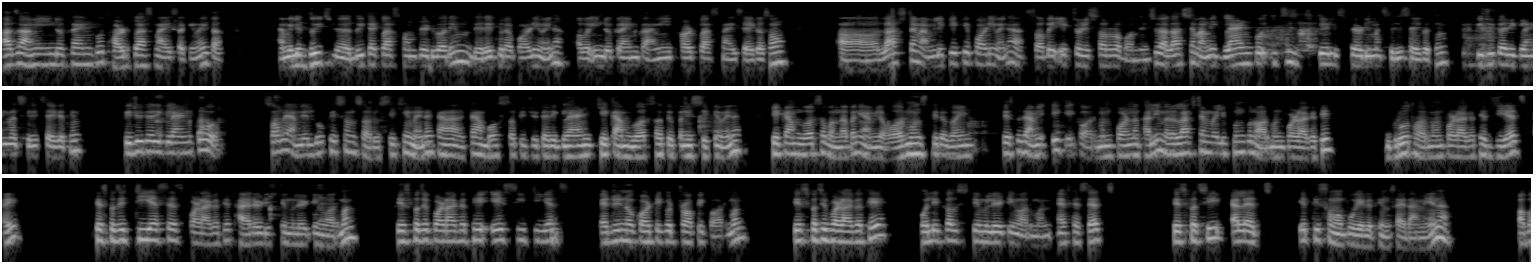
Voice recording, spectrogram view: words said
आज हामी इन्डोक्राइनको थर्ड क्लासमा आइसक्यौँ है त। हामीले दुई दुईवटा क्लास कम्प्लिट गऱ्यौँ धेरै कुरा पढ्यौँ होइन। अब इन्डोक्राइनको हामी थर्ड क्लासमा आइसकेका छौँ। लास्ट टाइम हामीले के के पढ्यौँ होइन? सबै एकचोटि सर भनिदिन्छु। लास्ट टाइम हामी ग्ल्यान्डको इच डिटेल स्टडीमा छिरिसकेको थियौँ। पिट्युटरी ग्ल्यान्डमा छिरिसकेको थियौँ। पिट्युटरी ग्ल्यान्डको सबै हामीले लोकेसन्सहरू सिक्यौँ होइन। कहाँ कहाँ बस्छ पिट्युटरी ग्ल्यान्ड के काम गर्छ त्यो पनि सिक्यौँ होइन। के काम गर्छ भन्दा पनि हामीले हर्मोन्सतिर गयौँ। त्यसपछि हामीले एक एक हर्मोन पढ्न थाल्यौँ। र लास्ट टाइम मैले कुन कुन हर्मोन पढाएको थिएँ? ग्रोथ हर्मोन पढाएको थिएँ जिएच है। त्यसपछि टिएसएच पढाएको थिएँ थाइरोइड स्टिमुलेटिङ हर्मोन त्यसपछि पढाएको थिएँ एसिटिएच एड्रिनोकर्टिकोट्रपिक हर्मोन त्यसपछि पढाएको थिएँ फोलिकल स्टिमुलेटिङ हर्मोन एफएसएच त्यसपछि एलएच यतिसम्म पुगेको थियौँ सायद हामी होइन। अब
